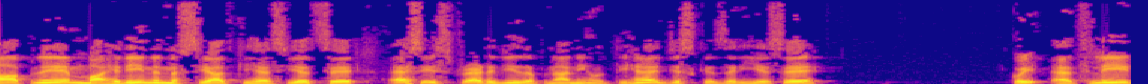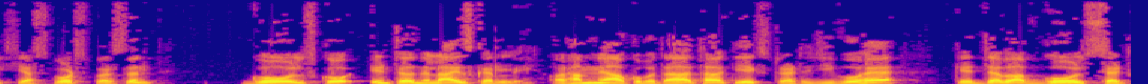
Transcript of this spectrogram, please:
آپ نے ماہرین نفسیات کی حیثیت سے ایسی اسٹریٹجیز اپنانی ہوتی ہیں جس کے ذریعے سے کوئی ایتھلیٹ یا اسپورٹس پرسن گولز کو انٹرنلائز کر لے اور ہم نے آپ کو بتایا تھا کہ ایک اسٹریٹجی وہ ہے کہ جب آپ گول سیٹ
